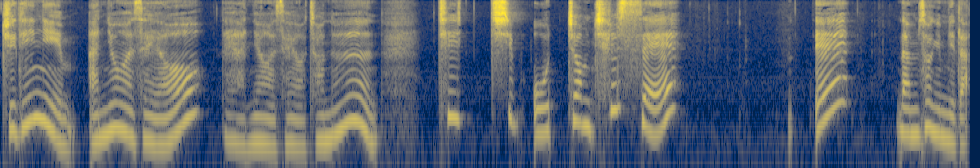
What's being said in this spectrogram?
주디님, 안녕하세요. 네, 안녕하세요. 저는 75.7세의 남성입니다.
